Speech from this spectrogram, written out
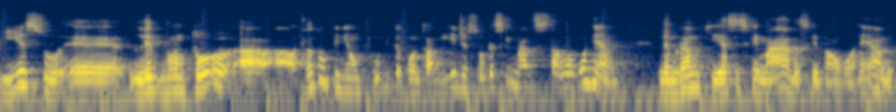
E isso é, levantou a, a, tanto a opinião pública quanto a mídia sobre as queimadas que estavam ocorrendo. Lembrando que essas queimadas que estão ocorrendo,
